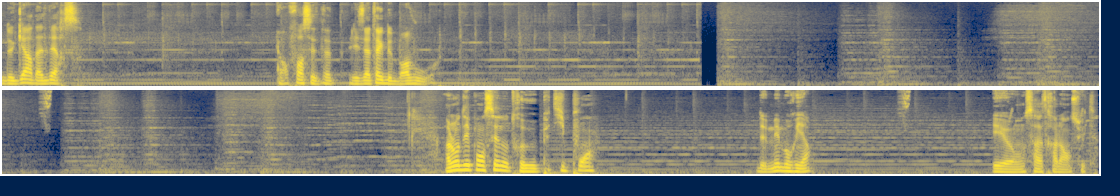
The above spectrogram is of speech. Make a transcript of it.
de garde adverse. Et renforce les, attaques de bravoure. Allons dépenser notre petit point de Memoria. Et euh, on s'arrêtera là ensuite.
